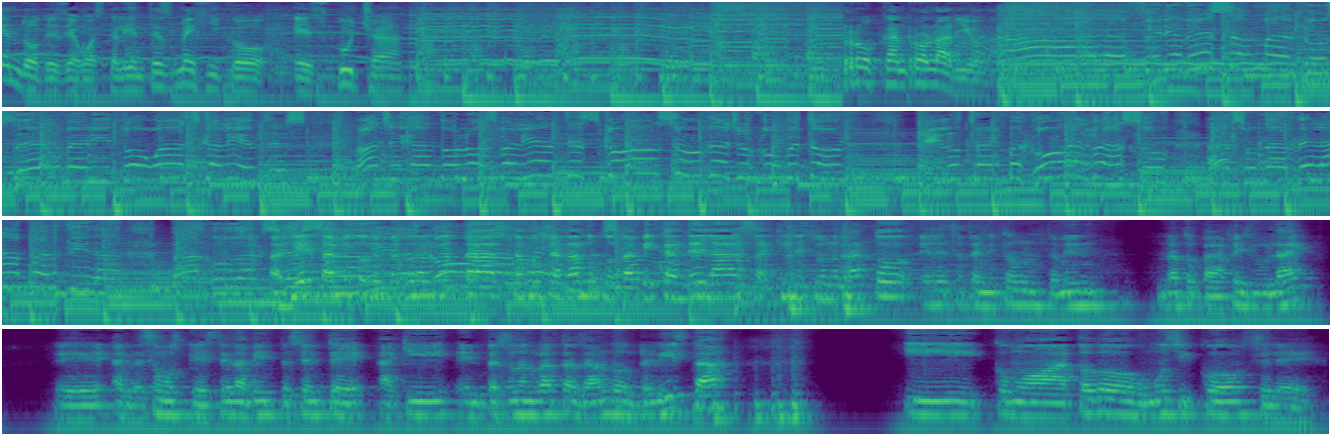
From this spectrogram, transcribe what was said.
Transmitiendo desde Aguascalientes, México, escucha Rock and Rollario. A la feria de San Marcos del Merito Aguascalientes van llegando los valientes con su gallo competón y lo traen bajo del brazo al sonar de la partida va a jugarse Así es, amigos de Personas con Gratas, estamos charlando con. David Candelas aquí en Estudio Grato. Él está transmitiendo también un rato para Facebook Live. Eh, agradecemos que esté David presente aquí en Personas Gratas dando entrevista. Y como a todo músico se le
